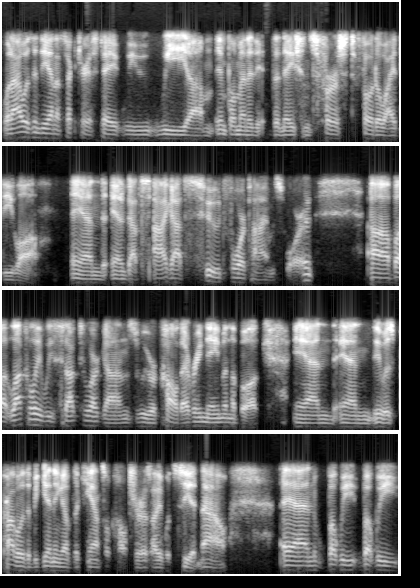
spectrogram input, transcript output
when I was Indiana Secretary of State, we we um, implemented the nation's first photo ID law, and and got I got sued four times for it. Uh, but luckily, we stuck to our guns. We were called every name in the book, and and it was probably the beginning of the cancel culture as I would see it now. And but we but we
